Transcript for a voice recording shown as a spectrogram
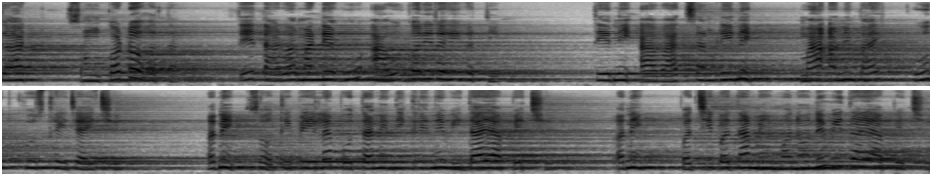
ઘાટ સંકટો હતા. તે ટાળવા માટે હું આવું કરી રહી હતી. તેની આ વાત સાંભળીને મા અને ભાઈ ખૂબ ખુશ થઈ જાય છે. અને સૌથી પહેલાં પોતાની દીકરીને વિદાય આપે છે અને પછી બધા મહેમાનોને વિદાય આપે છે.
